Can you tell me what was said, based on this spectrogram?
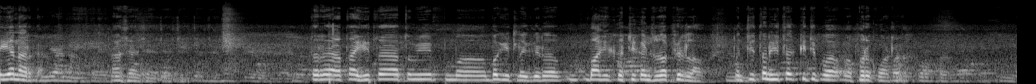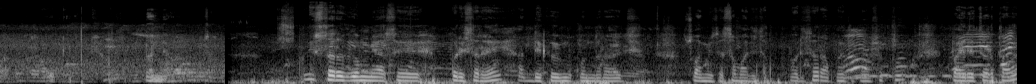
येणार का. अच्छा अच्छा अच्छा अच्छा अच्छा तर आता इथं तुम्ही म, बघितलं इकडं बाकी ठिकाणी सुद्धा फिरला. पण तिथं आणि इथं किती प- फरक वाटला? धन्यवाद. निसर्गम्य असे परिसर आहे. आद्यकवी मुकुंदराज स्वामीचा समाधीचा परिसर. आपण इथं पाहू शकतो. पायऱ्या चढताना.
